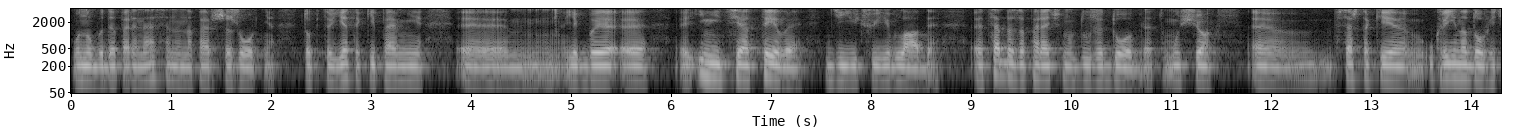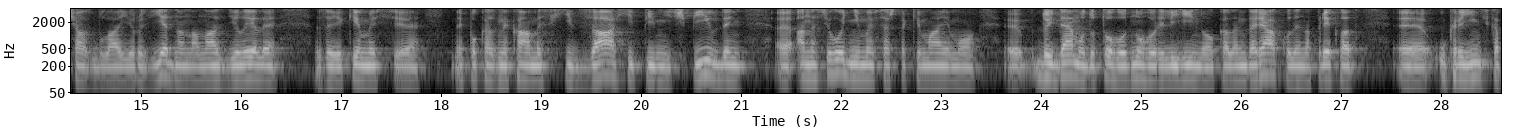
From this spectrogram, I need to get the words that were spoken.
воно буде перенесене на 1 жовтня. Тобто є такі певні е, якби, е, ініціативи діючої влади. Е, Це беззаперечно дуже добре, тому що е, все ж таки Україна довгий час була і роз'єднана, нас ділили за якимись е, показниками схід-захід, північ-південь. Е, А на сьогодні ми все ж таки маємо е, дійдемо до того одного релігійного календаря, коли, наприклад, Українська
